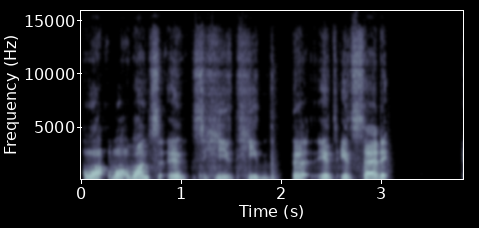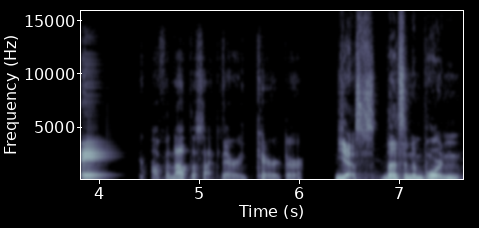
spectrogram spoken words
what what once it's he he the, it it said and not the secondary character. Yes, that's an important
